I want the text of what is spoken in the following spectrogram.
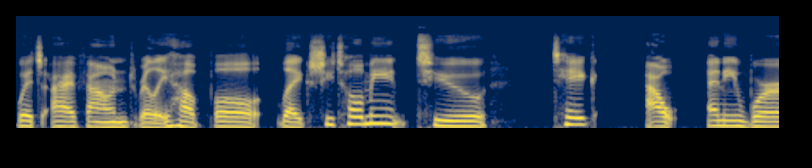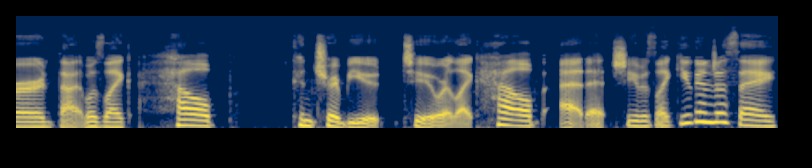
which I found really helpful. Like she told me to take out any word that was like help contribute to or like help edit. She was like, you can just say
